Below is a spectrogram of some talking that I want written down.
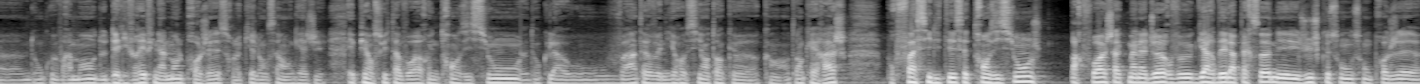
Euh, donc vraiment de délivrer finalement le projet sur lequel on s'est engagé. Et puis ensuite avoir une transition, euh, donc là où on va intervenir aussi en tant que, en tant qu'RH pour faciliter cette transition. Parfois, chaque manager veut garder la personne et juge que son, projet euh,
